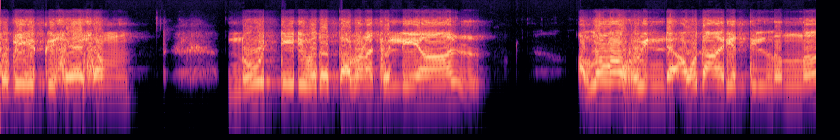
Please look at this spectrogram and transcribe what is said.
സുബിഹിക്ക് ശേഷം നൂറ്റി ഇരുപത് തവണ ചൊല്ലിയാൽ അള്ളാഹുവിന്റെ ഔദാര്യത്തിൽ നിന്ന്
